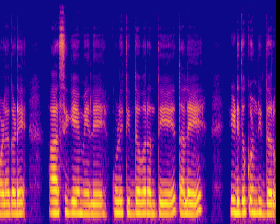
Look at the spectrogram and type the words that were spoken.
ಒಳಗಡೆ ಹಾಸಿಗೆಯ ಮೇಲೆ ಕುಳಿತಿದ್ದವರಂತೆಯೇ ತಲೆ ಹಿಡಿದುಕೊಂಡಿದ್ದರು.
